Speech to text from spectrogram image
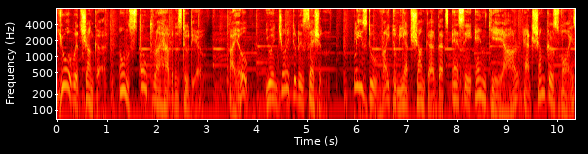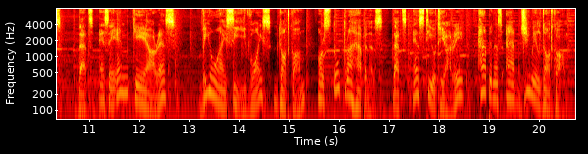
You're with Shankar on Stotra Happiness Studio. I hope you enjoyed today's session. Please do write to me at Shankar, that's S A N K A R, at Shankar's Voice, that's S A N K R S, V O I C voice.com, or Stotra Happiness, that's S T O T R A, happiness at gmail.com.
